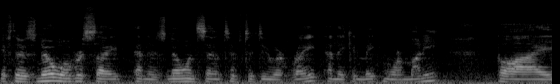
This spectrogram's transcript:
if there's no oversight and there's no incentive to do it right and they can make more money by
